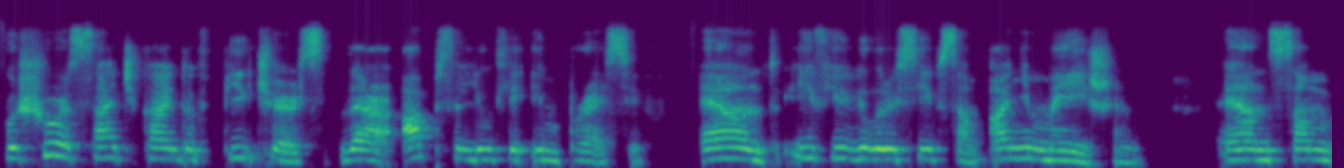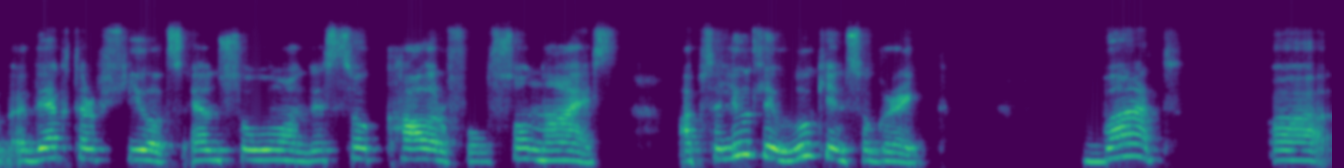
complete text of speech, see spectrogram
for sure, such kind of pictures, they are absolutely impressive. And if you will receive some animation, and some vector fields and so on. They're so colorful, so nice, absolutely looking so great. But uh,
